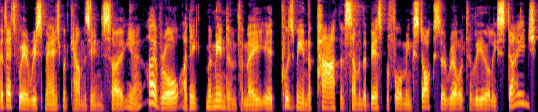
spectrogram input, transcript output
But that's where risk management comes in. So, you know, overall, I think momentum for me, it puts me in the path of some of the best performing stocks at a relatively early stage.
